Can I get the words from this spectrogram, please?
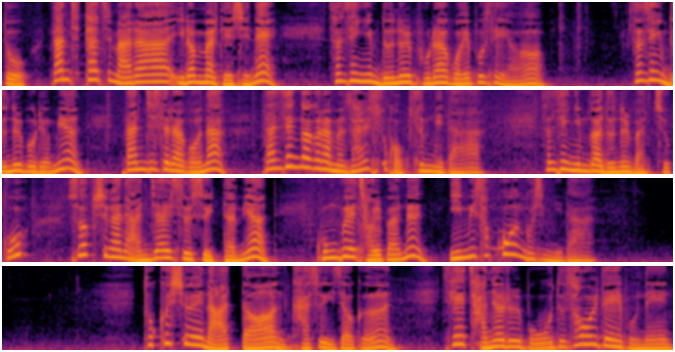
또 딴짓하지 마라 이런 말 대신에 선생님 눈을 보라고 해보세요. 선생님 눈을 보려면 딴짓을 하거나 딴 생각을 하면서 할 수가 없습니다. 선생님과 눈을 맞추고 수업 시간에 앉아 있을 수 있다면 공부의 절반은 이미 성공한 것입니다. 토크쇼에 나왔던 가수 이적은 세 자녀를 모두 서울대에 보낸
